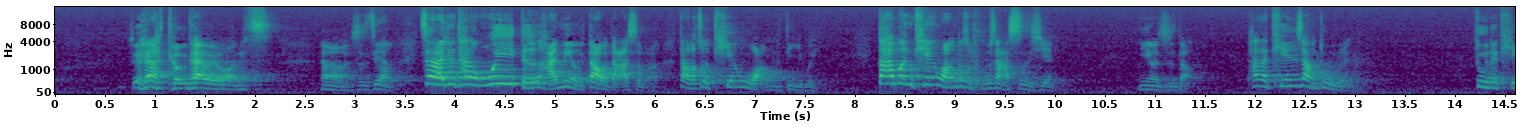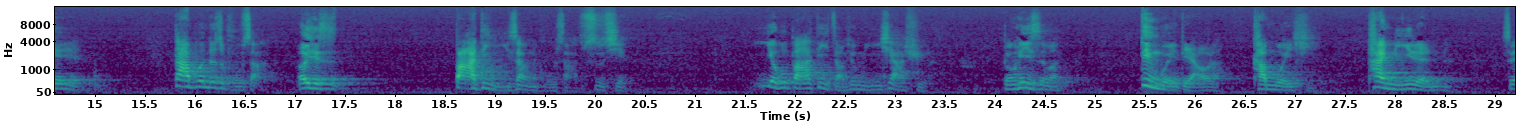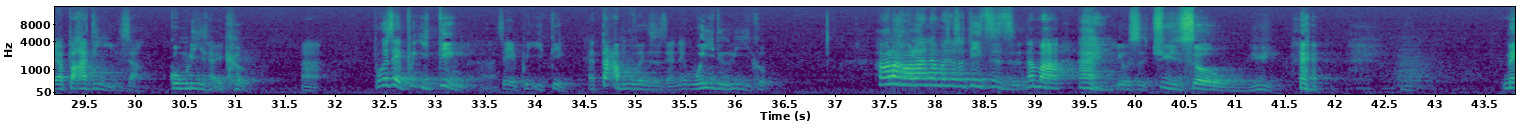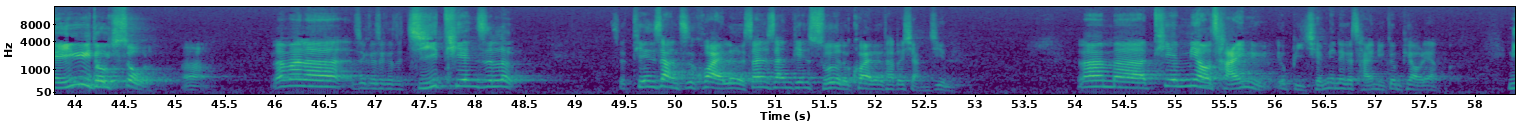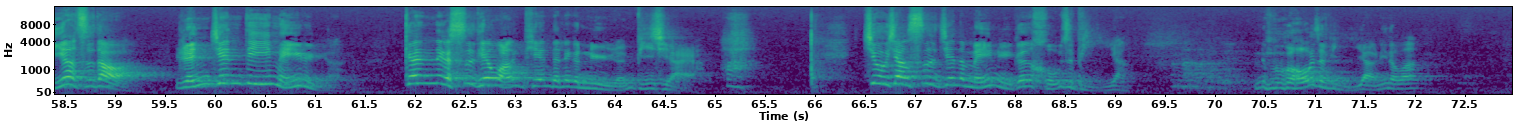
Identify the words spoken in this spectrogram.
所以他投胎为王子，啊，是这样。再来就他的威德还没有到达什么，到达做天王的地位。大部分天王都是菩萨视线，你要知道，他在天上渡人，渡那天人，大部分都是菩萨，而且是八地以上的菩萨视线。要不八地早就迷下去了，懂意思吗？定尾掉了，看不起，太迷人了，所以要八地以上功力才够啊。不过这也不一定了，这也不一定，大部分是这样，那唯德力够。好了好了，那么就是地质子，那么哎，又是巨兽五欲，每欲都受了啊。那么呢，这个这个是极天之乐，这天上之快乐，三十三天所有的快乐他都享尽了。那么天妙才女又比前面那个才女更漂亮。你要知道啊，人间第一美女啊，跟那个四天王天的那个女人比起来啊，啊。就像世间的美女跟猴子比一样，母 猴子比一样，你懂吗？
